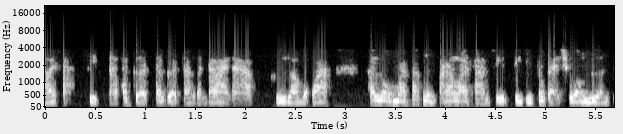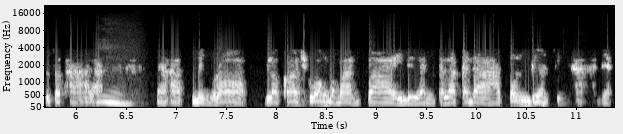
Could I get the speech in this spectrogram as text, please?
1,530 นะ ถ้าเกิดถ้าเกิดจำกันได้นะครับ คือเราบอกว่าถ้าลงมาสัก 1,530 จริงๆตั้งแต่ช่วงเดือนพฤษภาแล้วนะครับหนึ่งรอบ แล้วก็ช่วงประมาณปลายเดือนกรกฎาต้นเดือนสิงหาเนี่ย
